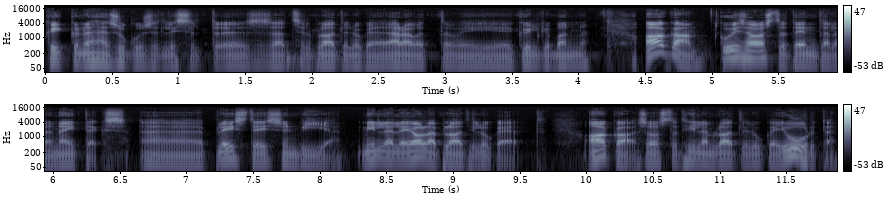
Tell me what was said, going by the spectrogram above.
kõik on ühesugused, lihtsalt äh, sa saad selle plaadilugeja ära võtta või külge panna. aga kui sa ostad endale näiteks äh, Playstation viie, millel ei ole plaadilugejat, aga sa ostad hiljem plaadilugeja juurde,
